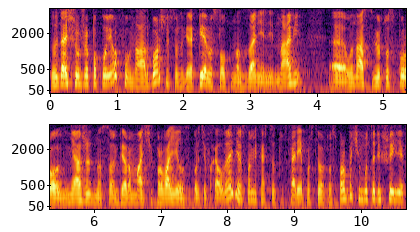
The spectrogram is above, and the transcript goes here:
Ну и дальше уже по плей-оффу на отборочных, собственно говоря, первый слот у нас заняли Нави. Э, у нас Virtus.pro неожиданно в своем первом матче провалилась против Hellraisers, но мне кажется, тут скорее просто Virtus.pro почему-то решили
